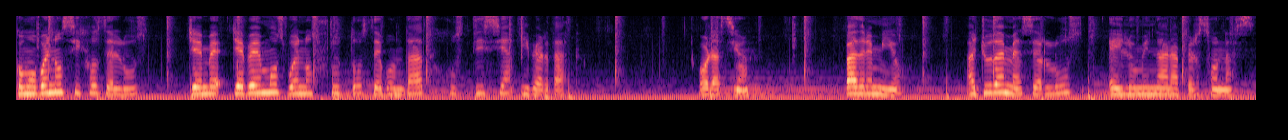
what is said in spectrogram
Como buenos hijos de luz, llevemos buenos frutos de bondad, justicia y verdad. Oración. Padre mío, ayúdame a hacer luz e iluminar a personas.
